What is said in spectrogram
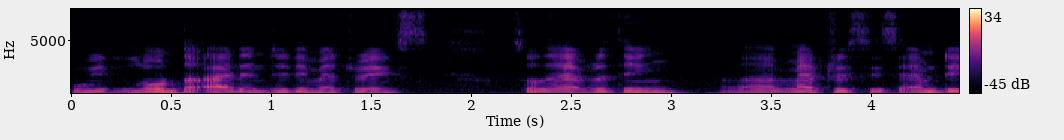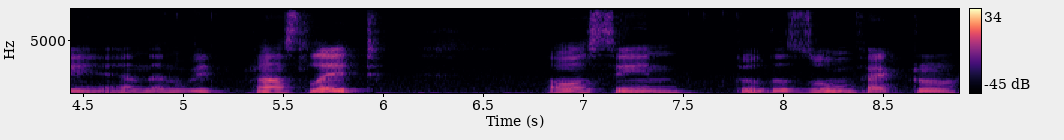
we load the identity matrix. So that everything uh, matrix is empty and then we translate our scene to the zoom factor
